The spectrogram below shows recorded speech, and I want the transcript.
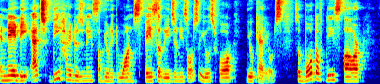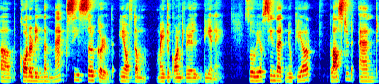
NADH dehydrogenase subunit 1 spacer region is also used for eukaryotes. So both of these are uh, coded in the maxi circle of the mitochondrial DNA. So we have seen that nuclear, plastid and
